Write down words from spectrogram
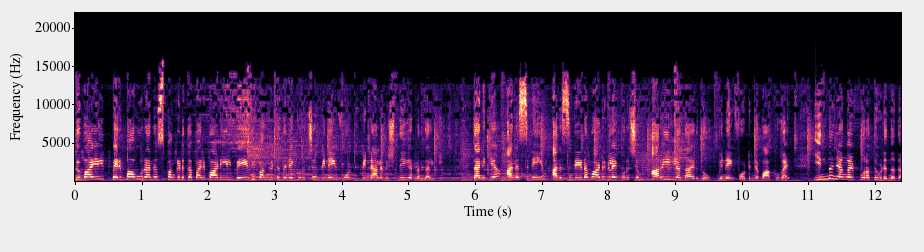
ദുബായിൽ പെരുമ്പാവൂർ അനസ് പങ്കെടുത്ത പരിപാടിയിൽ വേദി പങ്കിട്ടതിനെക്കുറിച്ച് വിനയ് ഫോർട്ട് പിന്നാലെ വിശദീകരണം നൽകി. തനിക്ക് അനസിനെയും അനസിന്റെ ഇടപാടുകളെക്കുറിച്ചും അറിയില്ലെന്നായിരുന്നു വിനയ് ഫോർട്ടിന്റെ വാക്കുകൾ. ഇന്ന് ഞങ്ങൾ പുറത്തുവിടുന്നത്.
